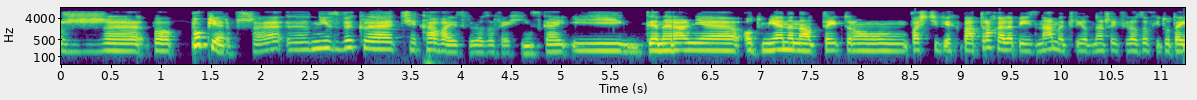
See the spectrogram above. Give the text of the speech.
że po, po pierwsze, y, niezwykle ciekawa jest filozofia chińska i generalnie odmienna od tej, którą właściwie chyba trochę lepiej znamy, czyli od naszej filozofii tutaj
